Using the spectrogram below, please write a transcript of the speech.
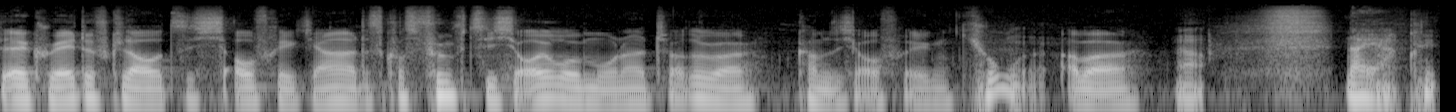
äh, Creative Cloud sich aufregt, ja, das kostet 50 Euro im Monat. Darüber kann man sich aufregen. Junge. Aber, Ja. naja. Okay.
